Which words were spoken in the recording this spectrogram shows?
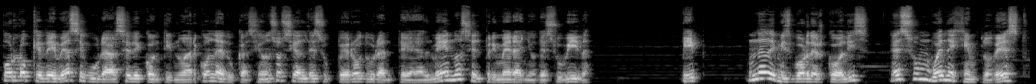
por lo que debe asegurarse de continuar con la educación social de su perro durante al menos el primer año de su vida. Pip, una de mis border collies, es un buen ejemplo de esto.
